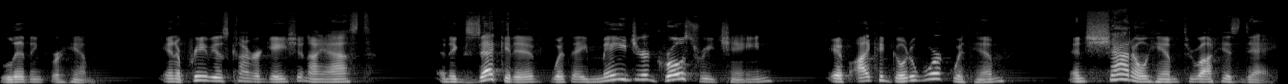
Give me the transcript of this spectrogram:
living for Him. In a previous congregation, I asked an executive with a major grocery chain if I could go to work with him and shadow him throughout his day.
